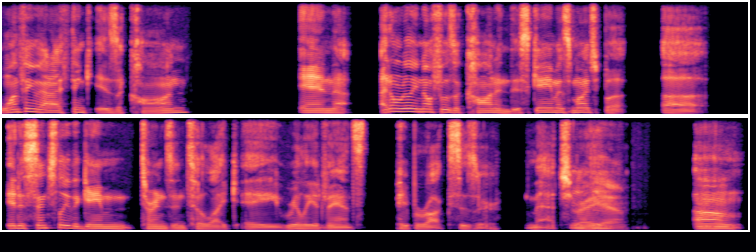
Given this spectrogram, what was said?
One thing that I think is a con, and I don't really know if it was a con in this game as much, but uh it essentially the game turns into like a really advanced paper rock scissor match, Mhm. right? Yeah. Um,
